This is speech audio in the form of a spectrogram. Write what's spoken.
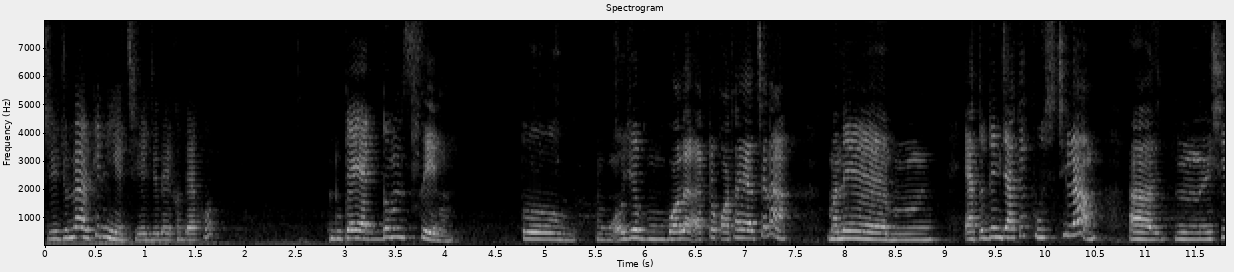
সেই জন্য আর কি নিয়েছি, এই যে দেখো দেখো। দুটাই একদম সেম তো ওই যে বলা, একটা কথাই আছে না মানে এতদিন যাকে খুঁজছিলাম সে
